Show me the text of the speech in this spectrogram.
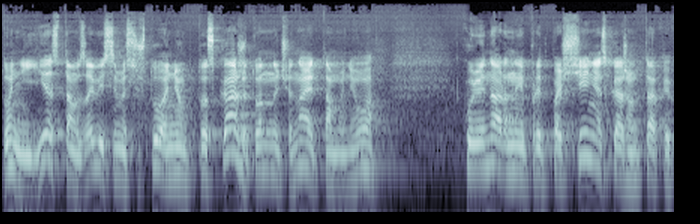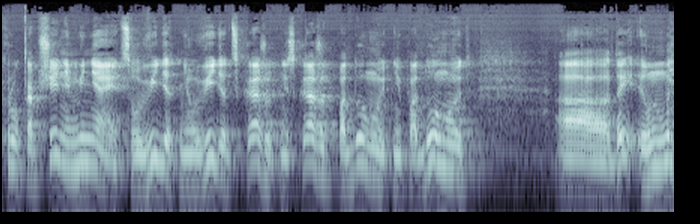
то не ест, там в зависимости, что о нем кто скажет, он начинает там у него кулинарные предпочтения, скажем так, и круг общения меняется. Увидят, не увидят, скажут, не скажут, подумают, не подумают. А, да и мы,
